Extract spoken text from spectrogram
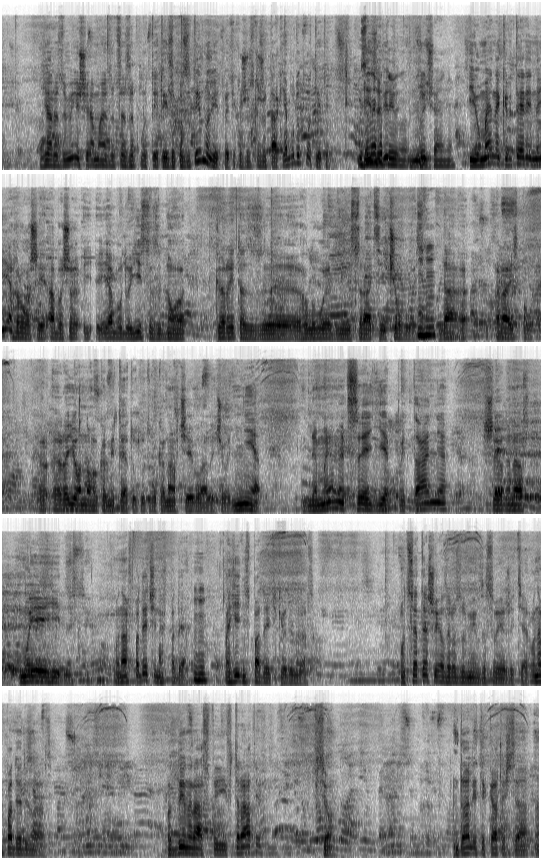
я розумію, що я маю за це заплатити. І за позитивну відповідь я кажу, скажу так, я буду платити. І за від- негативну, Ні. звичайно. І у мене критерій не є гроші, або що я буду їсти з одного корита з е, головою адміністрації чогось, да, е, райспол, е, районного комітету, тут виконавчої влади. Чого. Ні. Для мене це є питання ще один раз моєї гідності. Вона впаде чи не впаде? А гідність падає тільки один раз. Оце те, що я зрозумів за своє життя. Вона падає один раз. Один раз ти її втратив, все. Далі ти катишся е,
